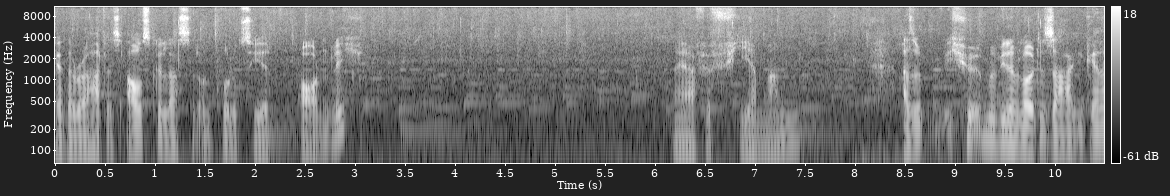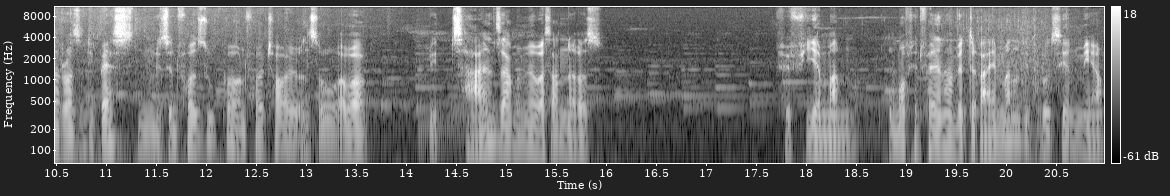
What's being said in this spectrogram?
Gatherer hat es ausgelastet und produziert ordentlich. Naja, für vier Mann. Also, ich höre immer wieder Leute sagen, Gatherer sind die Besten, die sind voll super und voll toll und so, aber die Zahlen sagen mir was anderes. Für vier Mann. Oben auf den Feldern haben wir drei Mann und die produzieren mehr.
